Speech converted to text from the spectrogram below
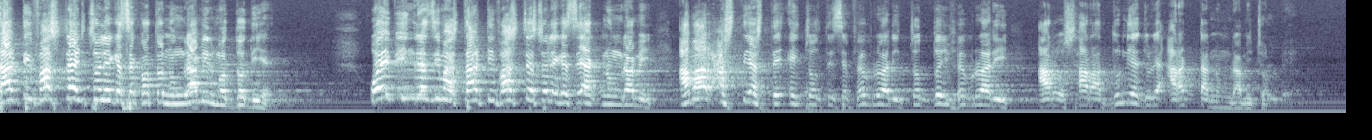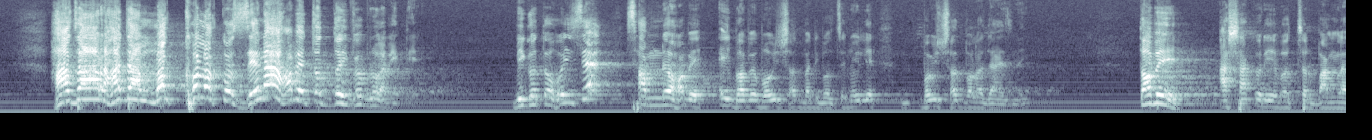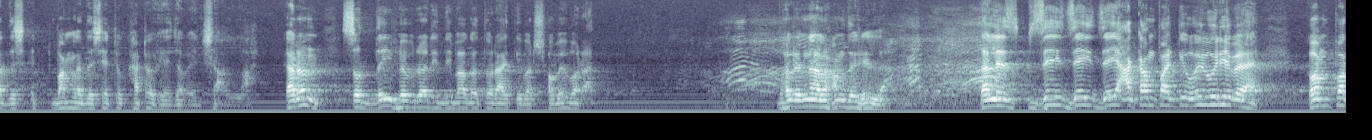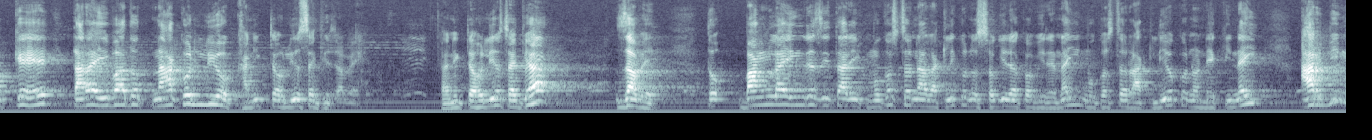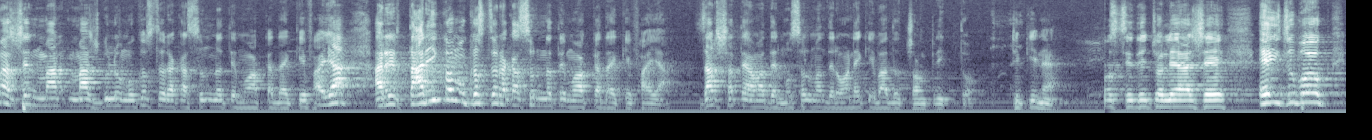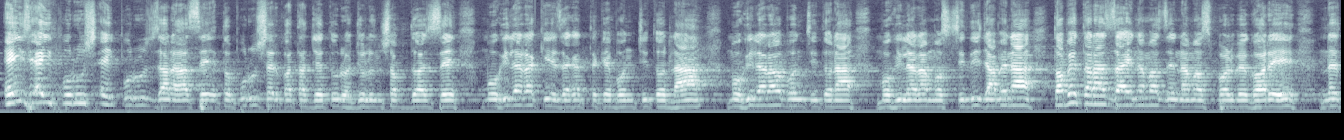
Thirty first night চলে গেছে কত নোংরামির মধ্য দিয়ে। ওই ইংরেজি মাস থার্টি ফার্স্টে চলে গেছে এক নোংরামি। আবার আস্তে আস্তে এই চলতেছে ফেব্রুয়ারি, চোদ্দই ফেব্রুয়ারি, আরও সারা দুনিয়া জুড়ে আর একটা নোংরামি চলবে। হাজার হাজার, লক্ষ লক্ষ জেনা হবে চোদ্দই ফেব্রুয়ারিতে। বিগত হয়েছে সামনে হবে, এইভাবে ভবিষ্যৎবাণী বলছে, নইলে ভবিষ্যৎ বলা যায় নেই। তবে আশা করি এবছর বাংলাদেশ বাংলাদেশ একটু খাটো হয়ে যাবে ইনশাআল্লাহ। কারণ চোদ্দই ফেব্রুয়ারি দিবাগত রাত এবার সবে বরাত। বলেন আলহামদুলিল্লাহ। তাহলে যেই যেই যেই আকাম পার্টি ওই উড়িয়ে বেড়ায়, কমপক্ষে তারা ইবাদত না করলেও খানিকটা হলিও চাইপে যাবে। খানিকটা হলিও চাইপা যাবে। তো বাংলা ইংরেজি তারিখ মুখস্থ না রাখলে কোনো সগিরা কবিরে নাই, মুখস্থ রাখলেও কোনো নেকি নাই। আরবি মাসের মাসগুলো মুখস্থ রাখা সুন্নতে মোয়াক্কাদায় কেফায়া, আর এর তারিখও মুখস্থ রাখা সুন্নতে মোয়াক্কাদায় কেফায়া। যার সাথে আমাদের মুসলমানদের অনেক ইবাদত সম্পৃক্ত, ঠিক কি না? মসজিদে চলে আসে। এই যুবক, এই এই পুরুষ এই পুরুষ যারা আছে, তো পুরুষের কথা যেহেতু রজুলুন শব্দ আছে, মহিলারা কি এ জায়গার থেকে বঞ্চিত? না, মহিলারাও বঞ্চিত না। মহিলারা মসজিদে যাবে না। তবে তারা যাই নামাজে নামাজ পড়বে ঘরে।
